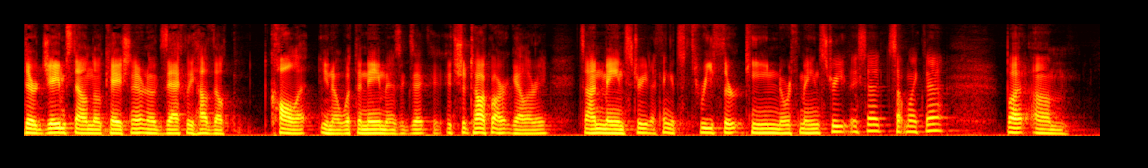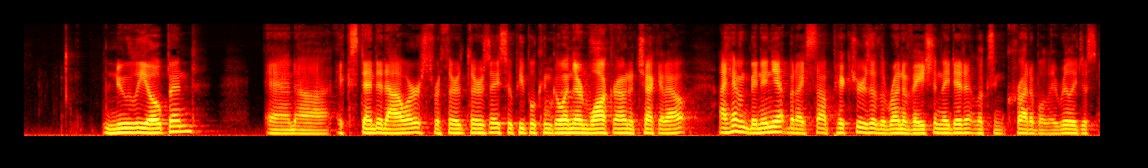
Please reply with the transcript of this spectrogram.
Their Jamestown location. I don't know exactly how they'll call it. You know what the name is exactly. It's Chautauqua Art Gallery. It's on Main Street. I think it's 313 North Main Street. They said something like that. But um, newly opened and uh, extended hours for Third Thursday, so people can go in there and walk around and check it out. I haven't been in yet, but I saw pictures of the renovation they did. It looks incredible. They really just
